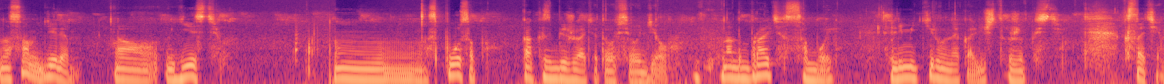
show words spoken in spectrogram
на самом деле э, есть способ как избежать этого всего дела? Надо брать с собой лимитированное количество жидкости. Кстати,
